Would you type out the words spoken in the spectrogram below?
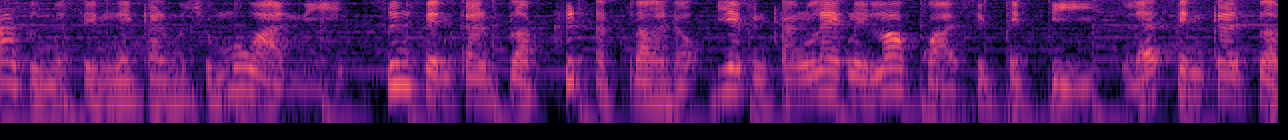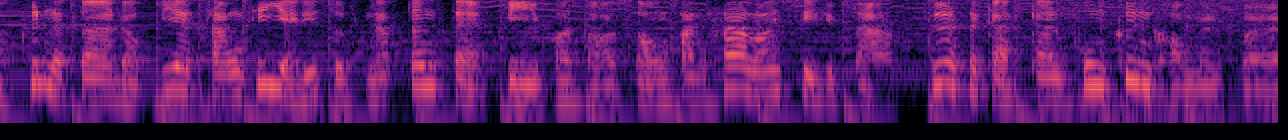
0.50%ในการประชุมเมื่อวานนี้ ซึ่งเป็นการปรับขึ้นอัตราดอกเบี้ยเป็นครั้งแรกในรอบกว่า11 ปี และเป็นการปรับขึ้นอัตราดอกเบี้ยครั้งที่ใหญ่ที่สุดนับตั้งแต่ปี พศ 2543 เพื่อสกัดการพุ่งขึ้นของเงินเฟ้อ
